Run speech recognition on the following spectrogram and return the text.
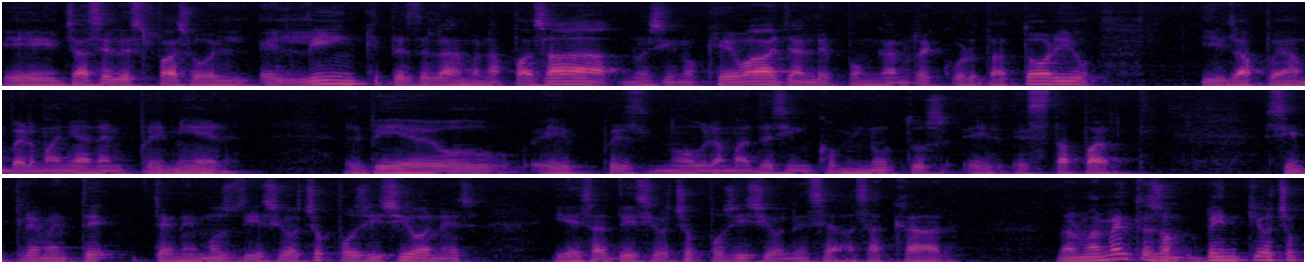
Eh, ya se les pasó el, el, link desde la semana pasada. No es sino que vayan, le pongan recordatorio y la puedan ver mañana en Premiere. El video eh, pues no dura más de 5 minutos esta parte. Simplemente tenemos 18 posiciones y esas 18 posiciones se va a sacar. Normalmente son 28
